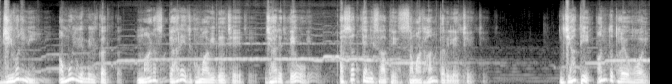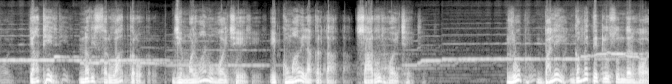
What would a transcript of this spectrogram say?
જીવનની અમૂલ્ય મિલકત માણસ ત્યારે જ ગુમાવી દે છે, જ્યારે તેઓ અસત્યની સાથે સમાધાન કરી લે છે. જ્યાંથી અંત થયો હોય, ત્યાંથી જ નવી શરૂઆત કરો. જે મળવાનું હોય છે, એ ગુમાવેલા કરતા સારું જ હોય છે. રૂપ ભલે ગમે તેટલું સુંદર હોય,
